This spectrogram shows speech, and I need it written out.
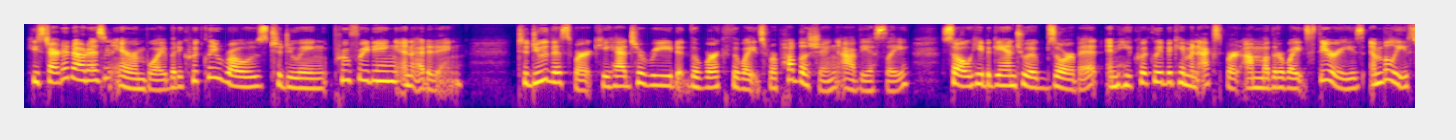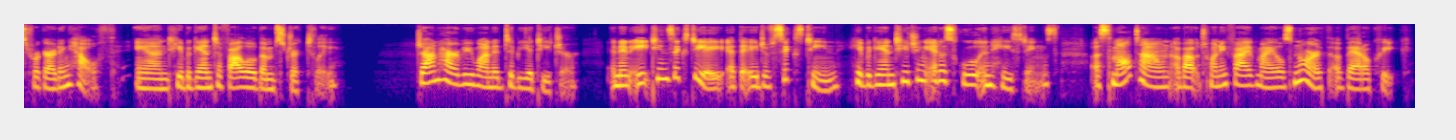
He started out as an errand boy, but he quickly rose to doing proofreading and editing. To do this work, he had to read the work the Whites were publishing, obviously, so he began to absorb it, and he quickly became an expert on Mother White's theories and beliefs regarding health, and he began to follow them strictly. John Harvey wanted to be a teacher, and in 1868, at the age of 16, he began teaching at a school in Hastings, a small town about 25 miles north of Battle Creek.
